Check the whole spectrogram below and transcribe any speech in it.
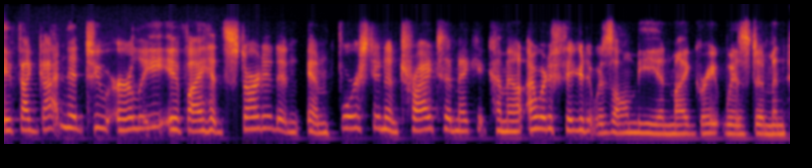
If I'd gotten it too early, if I had started and, and forced it and tried to make it come out, I would have figured it was all me and my great wisdom and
